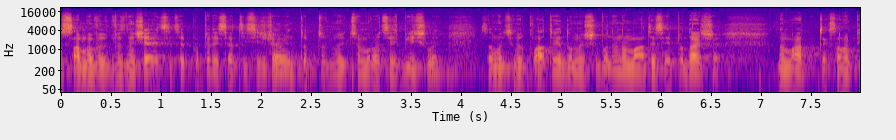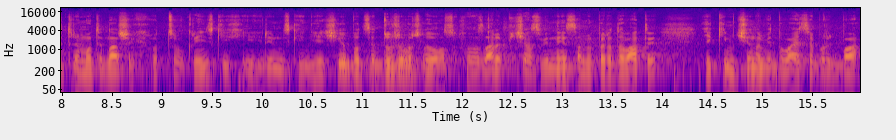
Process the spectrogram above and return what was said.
Саме ви- визначається це по 50 тисяч гривень, тобто ми в цьому році збільшили саме цю виплату. Я думаю, що буде намагатися і подальше намагати так само підтримувати наших от, українських і рівненських діячів, бо це дуже важливо, особливо зараз під час війни, саме передавати, яким чином відбувається боротьба.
